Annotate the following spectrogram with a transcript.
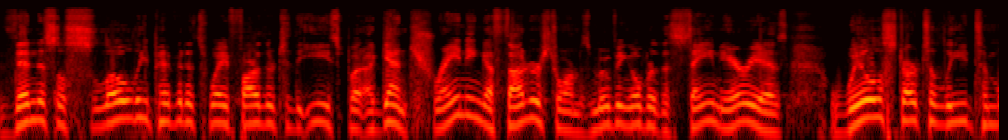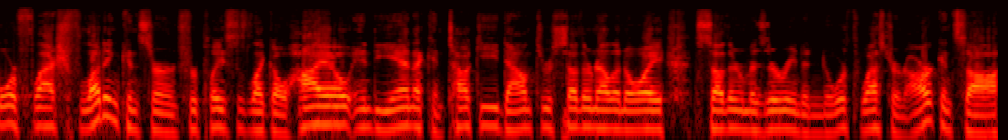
Then this will slowly pivot its way farther to the east, but again, training of thunderstorms moving over the same areas will start to lead to more flash flooding concerns for places like Ohio, Indiana, Indiana, Kentucky, down through southern Illinois, southern Missouri, into northwestern Arkansas,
